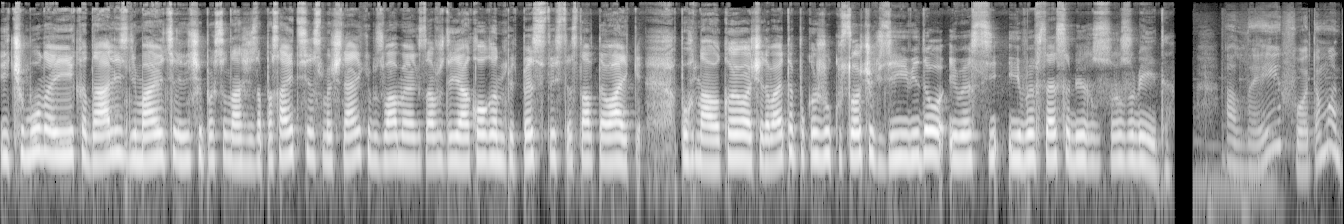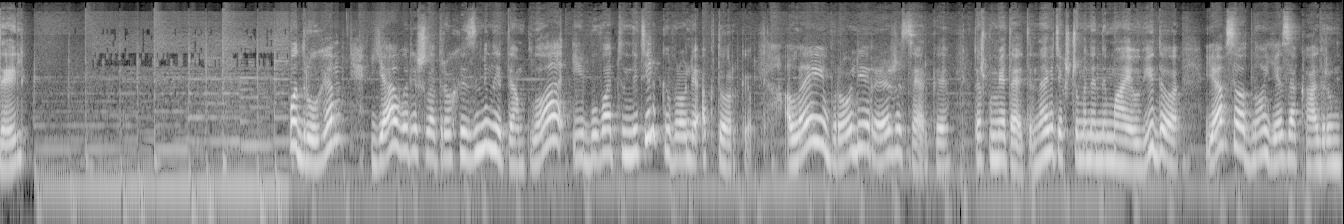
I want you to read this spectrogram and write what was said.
І чому на її каналі знімаються інші персонажі? Запасайтеся смачненьким. З вами, як завжди, я Коган. Підписуйтесь та ставте лайки. Погнали. Коротше, давайте покажу кусочок з її відео, і ви, всі, і ви все собі зрозумієте. але й фотомодель. По-друге, я вирішила трохи змінити амплуа і бувати не тільки в ролі акторки, але й в ролі режисерки. Тож пам'ятайте, навіть якщо мене немає у відео, я все одно є за кадром,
